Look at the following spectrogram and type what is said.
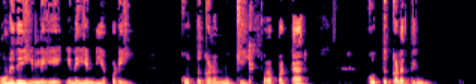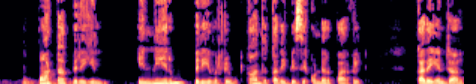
போனதே இல்லையே என எண்ணியபடி கூத்துக்களம் நோக்கி புறப்பட்டார். கூத்துக்களத்தின் பாட்டாப்பிறையில் எந்நேரம் பெரியவர்கள் உட்கார்ந்து கதை பேசிக் கொண்டிருப்பார்கள். கதை என்றால்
